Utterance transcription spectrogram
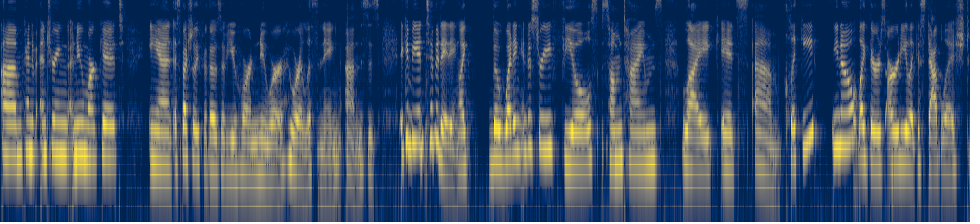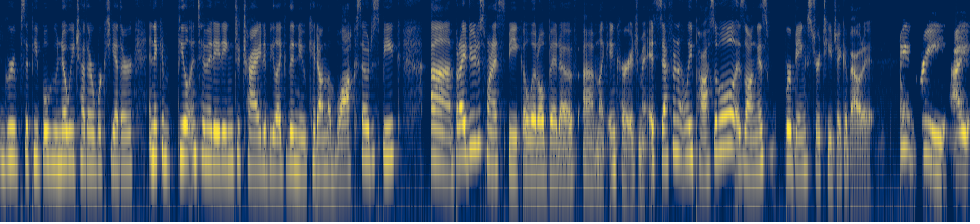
um, kind of entering a new market. And especially for those of you who are newer who are listening um, this is it can be intimidating. Like the wedding industry feels sometimes like it's um, clicky you know like there's already like established groups of people who know each other work together and it can feel intimidating to try to be like the new kid on the block so to speak um, but i do just want to speak a little bit of um, like encouragement it's definitely possible as long as we're being strategic about it I agree. I,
